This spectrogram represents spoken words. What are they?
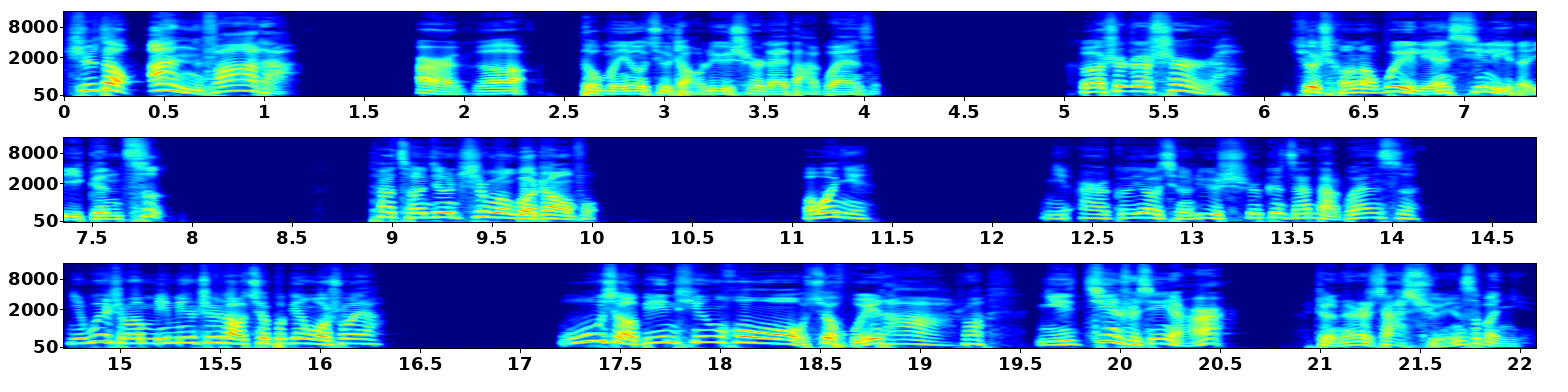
直到案发的二哥都没有去找律师来打官司。可是这事儿啊，却成了魏莲心里的一根刺。她曾经质问过丈夫：“我问你，你二哥要请律师跟咱打官司，你为什么明明知道却不跟我说呀？”吴小斌听后却回他说：“你近视心眼儿，整天在这瞎寻思吧你。”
